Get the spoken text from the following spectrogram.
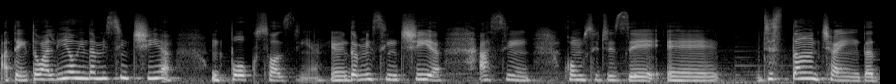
Até então ali eu ainda me sentia um pouco sozinha, eu ainda me sentia assim, como se dizer, é, distante ainda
